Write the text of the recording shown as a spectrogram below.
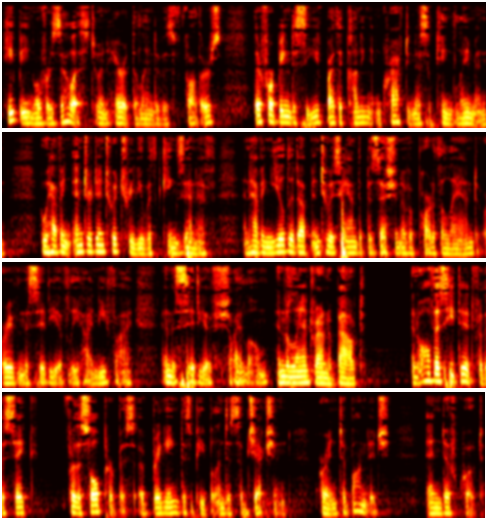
he being overzealous to inherit the land of his fathers, therefore being deceived by the cunning and craftiness of King Laman, who having entered into a treaty with King Zeniff, and having yielded up into his hand the possession of a part of the land, or even the city of Lehi Nephi, and the city of Shiloh, and the land round about, and all this he did for the sake for the sole purpose of bringing this people into subjection or into bondage. End of quote.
